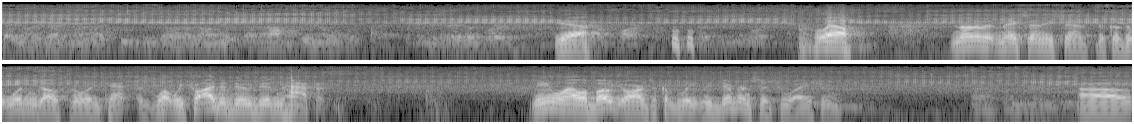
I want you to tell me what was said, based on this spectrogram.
say something like like two years ago, and I thought, hey, that's an opportunity for me to say those words. Yeah. Well, none of it makes any sense because it wouldn't go through and can't, what we tried to do didn't happen. Meanwhile, a boatyard's a completely different situation. Uh,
